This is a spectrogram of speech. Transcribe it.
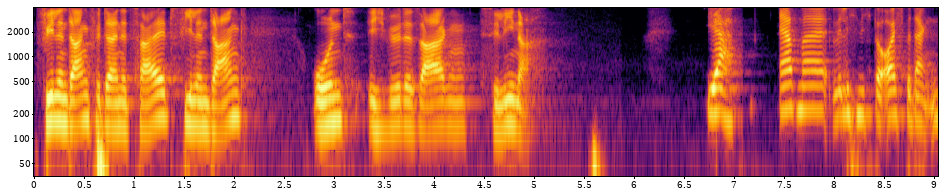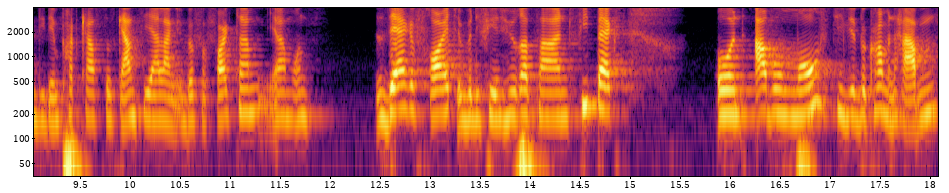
Vielen Dank für deine Zeit, vielen Dank und ich würde sagen, Selina. Ja, erstmal will ich mich bei euch bedanken, die den Podcast das ganze Jahr lang über verfolgt haben. Wir haben uns sehr gefreut über die vielen Hörerzahlen, Feedbacks und Abonnements, die wir bekommen haben.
